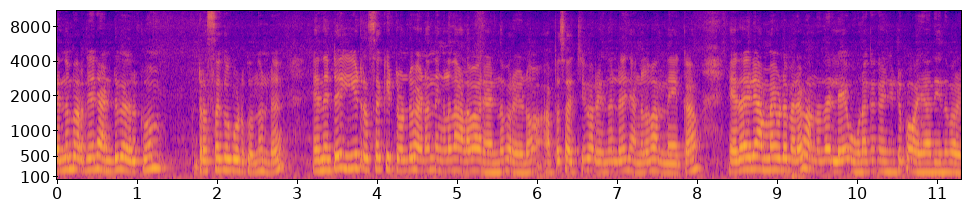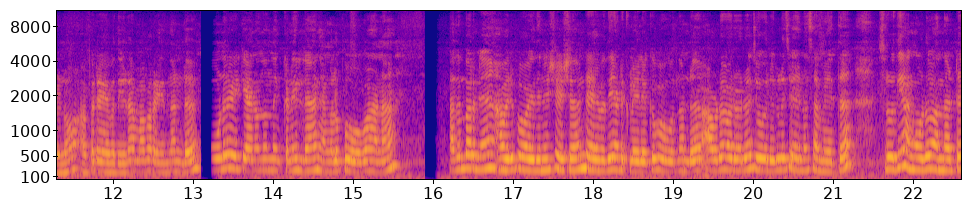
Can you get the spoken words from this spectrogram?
എന്നും പറഞ്ഞ് രണ്ടു പേർക്കും ഡ്രസ്സൊക്കെ കൊടുക്കുന്നുണ്ട്. എന്നിട്ട് ഈ ഡ്രസ്സൊക്കെ ഇട്ടുകൊണ്ട് വേണം നിങ്ങൾ നാളെ വരാനെന്ന് പറയണോ. അപ്പോൾ സച്ചി പറയുന്നുണ്ട് ഞങ്ങൾ വന്നേക്കാം. ഏതായാലും അമ്മ ഇവിടെ വരെ വന്നതല്ലേ? ഊണൊക്കെ കഴിഞ്ഞിട്ട് പോയാൽ മതി എന്ന് പറയണു. അപ്പോൾ രേവതിയുടെ അമ്മ പറയുന്നുണ്ട് ഊണ് കഴിക്കാനൊന്നും നിൽക്കണില്ല ഞങ്ങൾ പോവാണ്. അതും പറഞ്ഞ് അവർ പോയതിന് ശേഷം രേവതി അടുക്കളയിലേക്ക് പോകുന്നുണ്ട്. അവിടെ ഓരോരോ ജോലികൾ ചെയ്യുന്ന സമയത്ത് ശ്രുതി അങ്ങോട്ട് വന്നിട്ട്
